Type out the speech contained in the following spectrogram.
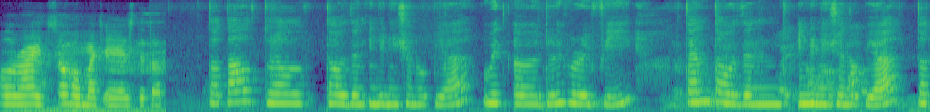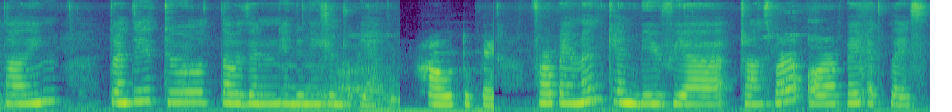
Alright, so how much is the total? Total 12,000 Indonesian rupiah with a delivery fee 10,000 Indonesian rupiah, totaling 22,000 Indonesian rupiah. How to pay? For payment can be via transfer or pay at place.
